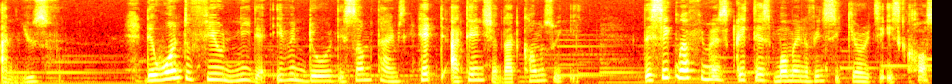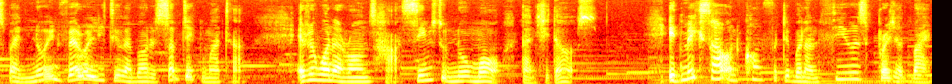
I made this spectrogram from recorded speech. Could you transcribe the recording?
and useful. They want to feel needed even though they sometimes hate the attention that comes with it. The Sigma female's greatest moment of insecurity is caused by knowing very little about the subject matter. Everyone around her seems to know more than she does. It makes her uncomfortable and feels pressured by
